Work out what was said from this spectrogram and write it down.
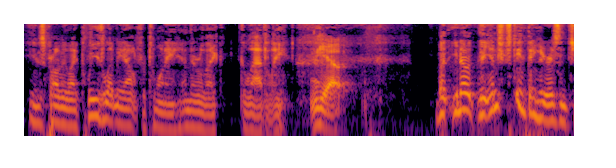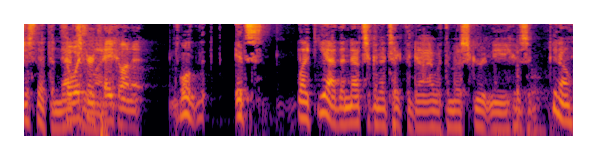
He was probably like, please let me out for 20. And they were like, gladly. yeah. But, you know, the interesting thing here isn't just that the Nets So, what's are your like, take on it? Well, it's like, yeah, the Nets are going to take the guy with the most scrutiny, who's, you know,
